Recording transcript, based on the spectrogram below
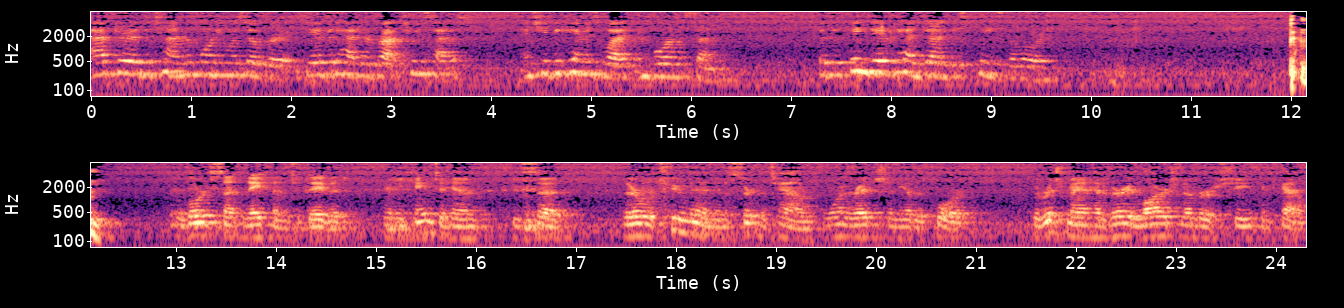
After the time of mourning was over, David had her brought to his house, and she became his wife and bore him a son. But the thing David had done displeased the Lord. the Lord sent Nathan to David, and he came to him, who said, There were two men in a certain town, one rich and the other poor. The rich man had a very large number of sheep and cattle,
